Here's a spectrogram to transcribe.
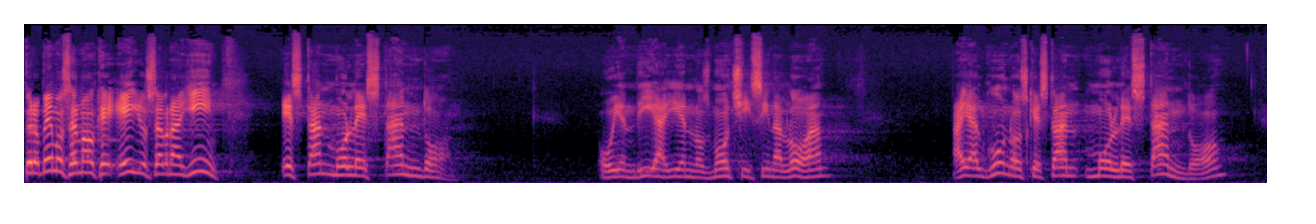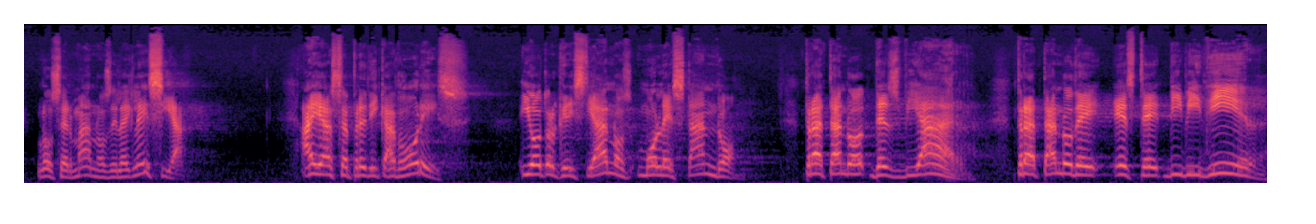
Pero vemos, hermano, que ellos habrán allí, están molestando. Hoy en día, ahí en los Mochis, Sinaloa, hay algunos que están molestando los hermanos de la iglesia. Hay hasta predicadores y otros cristianos molestando, tratando de desviar, tratando de este, dividir.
